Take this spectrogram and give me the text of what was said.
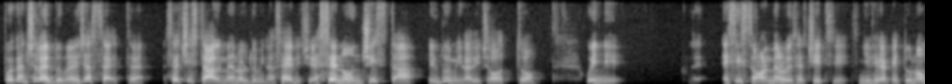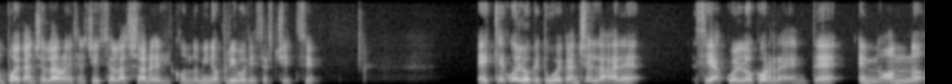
Puoi cancellare il 2017 se ci sta almeno il 2016 e se non ci sta il 2018. Quindi esistono almeno due esercizi, significa che tu non puoi cancellare un esercizio e lasciare il condominio privo di esercizi. è che quello che tu vuoi cancellare sia quello corrente e non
